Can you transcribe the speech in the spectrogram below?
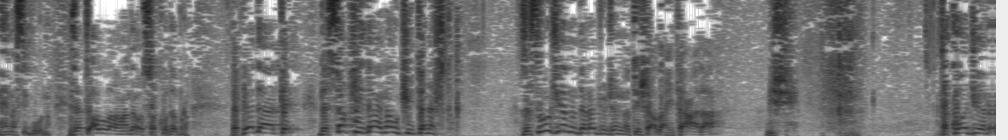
Nema sigurno. I zato Allah vam dao svako dobro. Da gledate da svaki dan naučite nešto. Zasluži jednu deređu džennetu, inša Allah i ta'ala više. Također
